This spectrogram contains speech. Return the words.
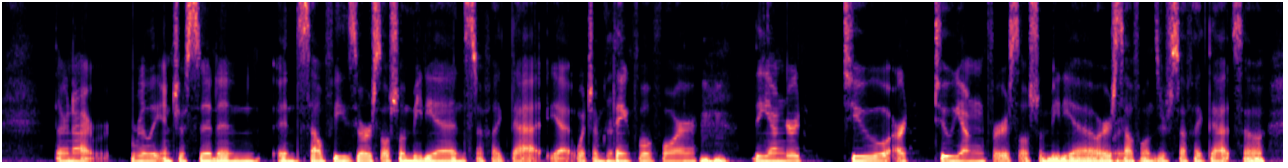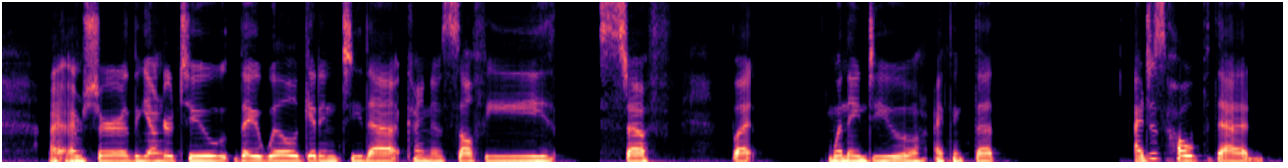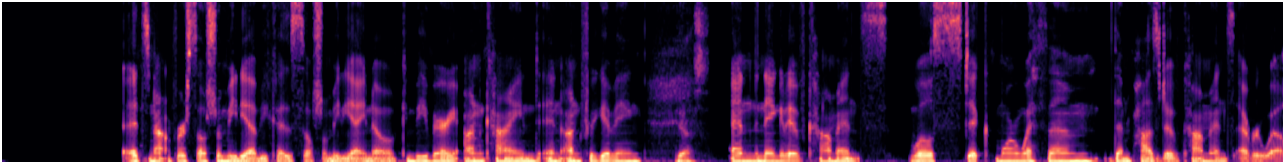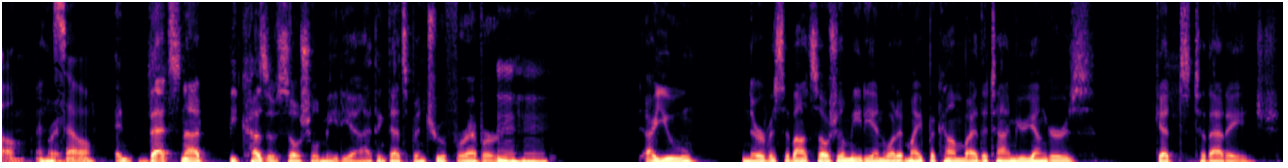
they're not really interested in in selfies or social media and stuff like that yet, which I'm Okay. thankful for. Mm-hmm. The younger two are too young for social media or cell phones or stuff like that. So I, I'm sure the younger two they will get into that kind of selfie stuff, but when they do, I think that I just hope that it's not for social media because social media I know can be very unkind and unforgiving Yes. and the negative comments will stick more with them than positive comments ever will. And Right. so And that's not because of social media. I think that's been true forever. Are you nervous about social media and what it might become by the time your youngers get to that age?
